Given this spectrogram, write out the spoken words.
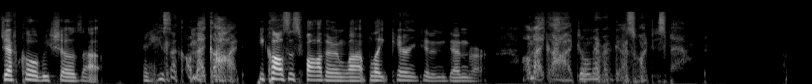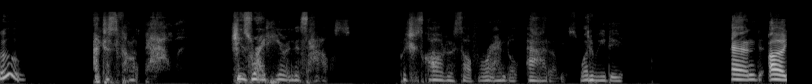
Jeff Colby shows up And he's like, oh my God. He calls his father in law, Blake Carrington in Denver. Oh my God, you'll never guess who I just found. Who? I just found Fallon. She's right here in this house, but she's calling herself Randall Adams. What do we do? And uh,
